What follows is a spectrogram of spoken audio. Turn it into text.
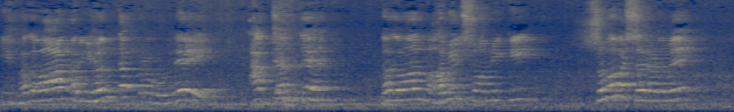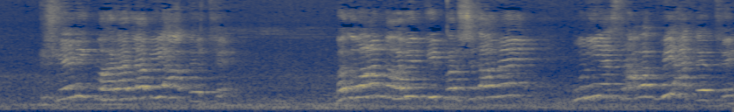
कि भगवान अरिहंत प्रभु ने, आप जानते हैं, भगवान महावीर स्वामी की समव शरण में श्रेणिक महाराजा भी आते थे। भगवान महावीर की परिषदा में पुण्य श्रावक भी आते थे।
